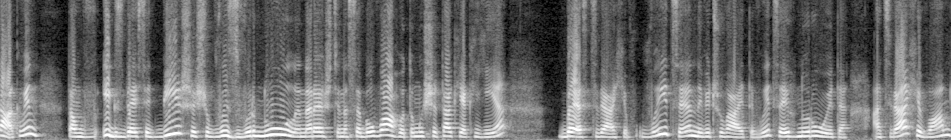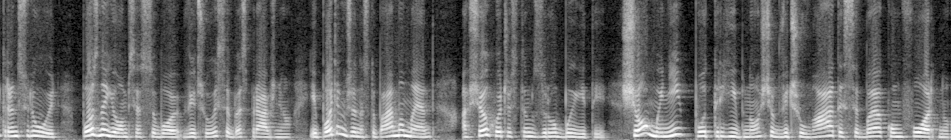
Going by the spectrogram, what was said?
Так, він там в X10 більше, щоб ви звернули нарешті на себе увагу, тому що так, як є, без цвяхів, ви це не відчуваєте, ви це ігноруєте. А цвяхи вам транслюють. Познайомся з собою, відчуй себе справжнього. І потім вже наступає момент, а що я хочу з тим зробити? Що мені потрібно, щоб відчувати себе комфортно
